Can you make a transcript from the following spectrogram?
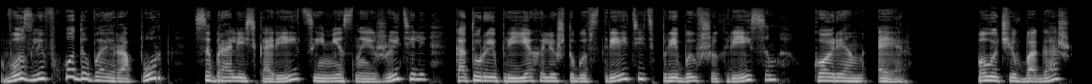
Возле входа в аэропорт собрались корейцы и местные жители, которые приехали, чтобы встретить прибывших рейсом Korean Air. Получив багаж,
